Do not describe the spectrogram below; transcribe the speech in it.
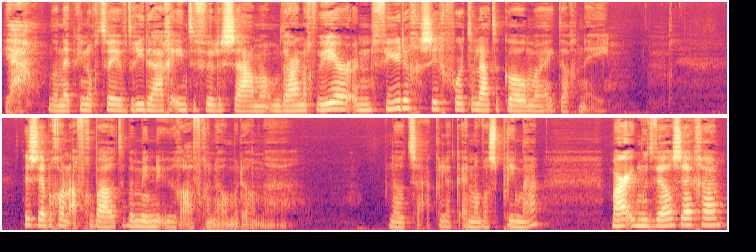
ja, dan heb je nog twee of drie dagen in te vullen samen... om daar nog weer een vierde gezicht voor te laten komen. Ik dacht, nee. Dus we hebben gewoon afgebouwd, hebben minder uren afgenomen dan eh, noodzakelijk. En dat was prima. Maar ik moet wel zeggen,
